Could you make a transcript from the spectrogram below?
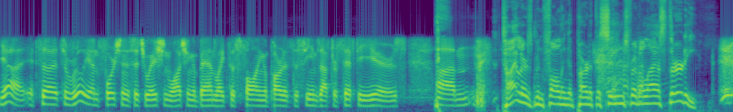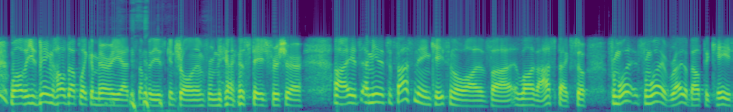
Yeah, it's a it's a really unfortunate situation watching a band like this falling apart at the seams after 50 years. Um, Tyler's been falling apart at the seams for the last 30 well, he's being held up like a marionette. Somebody is controlling him from behind the stage for sure. Uh, it's, I mean, it's a fascinating case in a lot of uh, a lot of aspects. So, from what from what I've read about the case,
